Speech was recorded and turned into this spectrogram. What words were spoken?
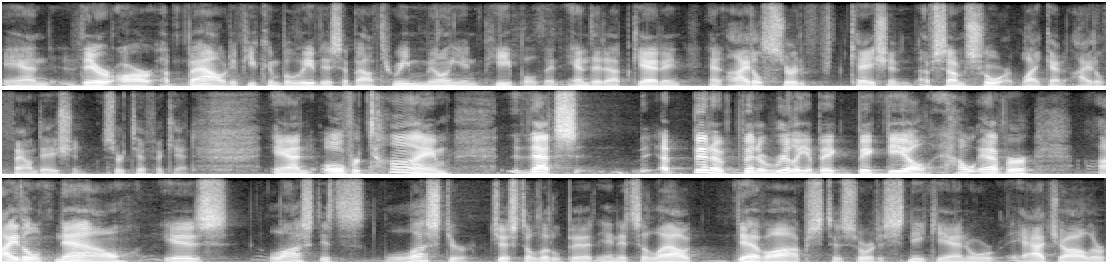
And there are about, if you can believe this, about 3 million people that ended up getting an ITIL certification of some sort, like an ITIL Foundation certificate. And over time, that's been a, been a really a big, big deal. However, ITIL now is lost its luster just a little bit, and it's allowed DevOps to sort of sneak in, or Agile, or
